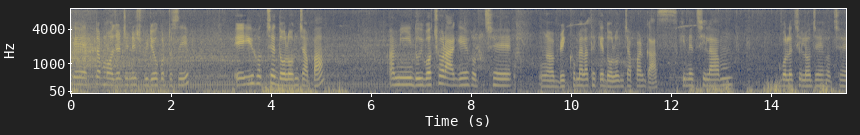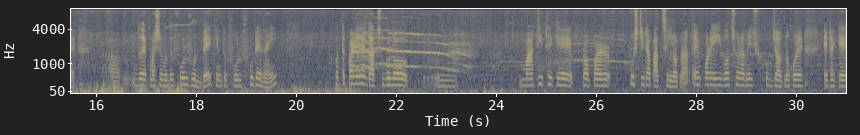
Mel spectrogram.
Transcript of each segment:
আজকে একটা মজার জিনিস ভিডিও করতেছি। এই হচ্ছে দোলন চাপা। আমি দুই বছর আগে হচ্ছে বৃক্ষ মেলা থেকে দোলন চাপার গাছ কিনেছিলাম। বলেছিল যে হচ্ছে দু এক মাসের মধ্যে ফুল ফুটবে, কিন্তু ফুল ফুটে নাই। হতে পারে গাছগুলো মাটি থেকে প্রপার পুষ্টিটা পাচ্ছিল না। এরপরে এই বছর আমি খুব যত্ন করে এটাকে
